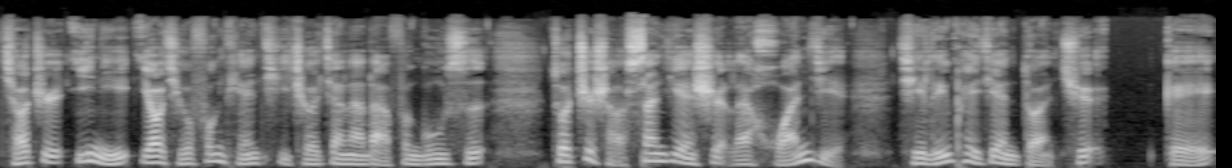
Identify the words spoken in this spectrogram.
乔治·伊尼要求丰田汽车加拿大分公司做至少三件事来缓解其零配件短缺给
